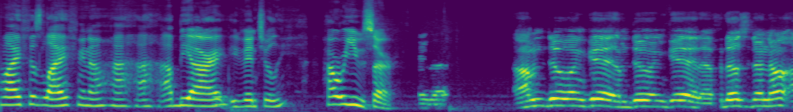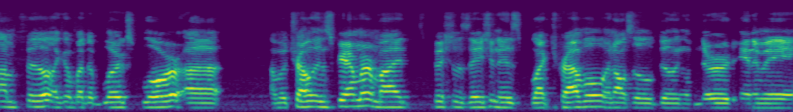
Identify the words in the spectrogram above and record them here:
life is life. You know, I, I, will be all right eventually. How are you, sir? Hey, I'm doing good. I'm doing good. Uh, for those who don't know, I'm Phil. I go by the Blerd Explorer. Uh, I'm a travel Instagrammer. My specialization is black travel and also dealing with nerd, anime,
